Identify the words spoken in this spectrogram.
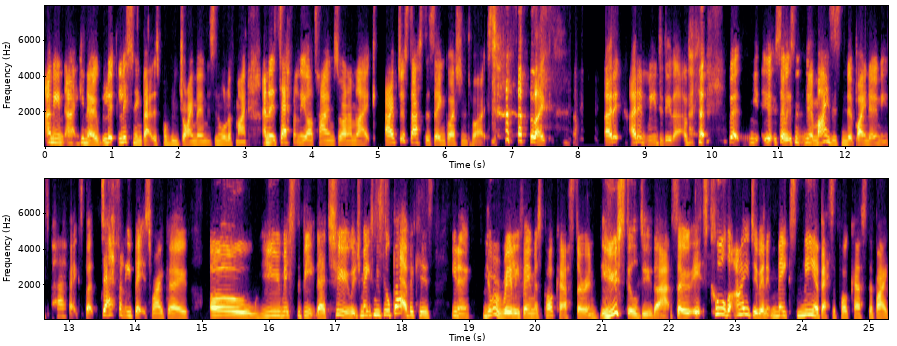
I mean, uh, you know, li- listening back, there's probably dry moments in all of mine, and it definitely are times when I'm like, I've just asked the same question twice. like, I didn't I didn't mean to do that, but, so it's you know mine is by no means perfect, but definitely bits where I go, oh, you missed the beat there too, which makes me feel better because you know, you're a really famous podcaster and you still do that. So it's cool that I do, and it makes me a better podcaster by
